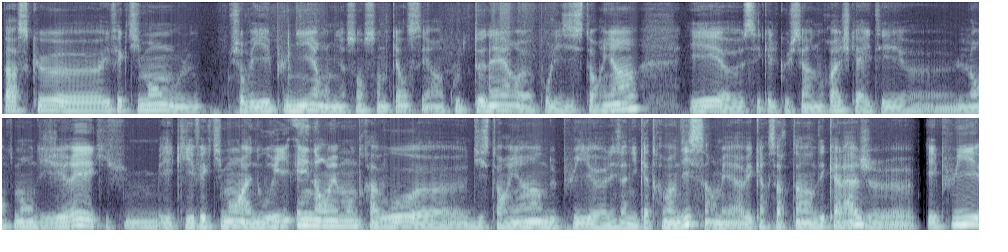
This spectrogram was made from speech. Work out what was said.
parce que effectivement le surveiller et punir en 1975 c'est un coup de tonnerre pour les historiens et euh, c'est un ouvrage qui a été euh, lentement digéré et qui, et qui effectivement a nourri énormément de travaux euh, d'historiens depuis les années 90, hein, mais avec un certain décalage. Et puis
